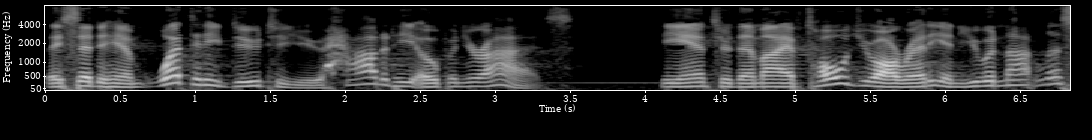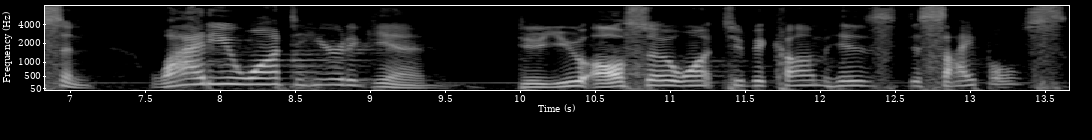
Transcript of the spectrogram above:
They said to him, What did he do to you? How did he open your eyes? He answered them, I have told you already, and you would not listen. Why do you want to hear it again? Do you also want to become his disciples?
